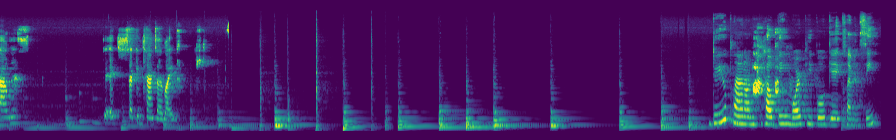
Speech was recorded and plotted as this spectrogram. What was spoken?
Alice the second chance at life. Do you plan on helping more people get clemency?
